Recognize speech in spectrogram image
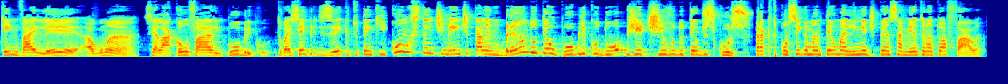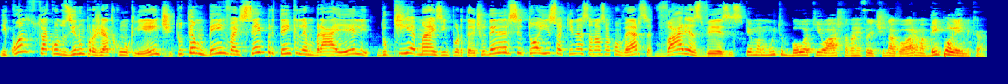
quem vai ler alguma, sei lá, como falar em público, tu vai sempre dizer que tu tem que constantemente estar lembrando o teu público do objetivo do teu discurso, para que tu consiga manter uma linha de pensamento na tua fala. E quando tu tá conduzindo um projeto com o cliente, tu também vai sempre ter que lembrar ele do que é mais importante. O Denner citou isso aqui nessa nossa conversa várias vezes. Tem uma muito boa aqui, eu acho, tava refletindo agora, uma bem polêmica.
